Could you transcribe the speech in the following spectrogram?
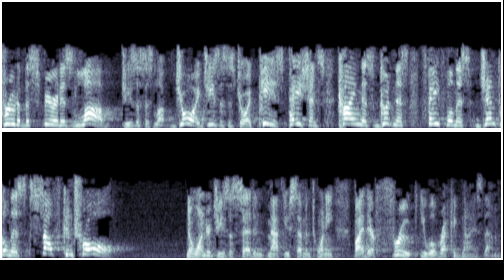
fruit of the Spirit is love. Jesus is love. Joy. Jesus is joy. Peace, patience, kindness, goodness, faithfulness, gentleness, self control. No wonder Jesus said in Matthew 7:20, "By their fruit you will recognize them."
